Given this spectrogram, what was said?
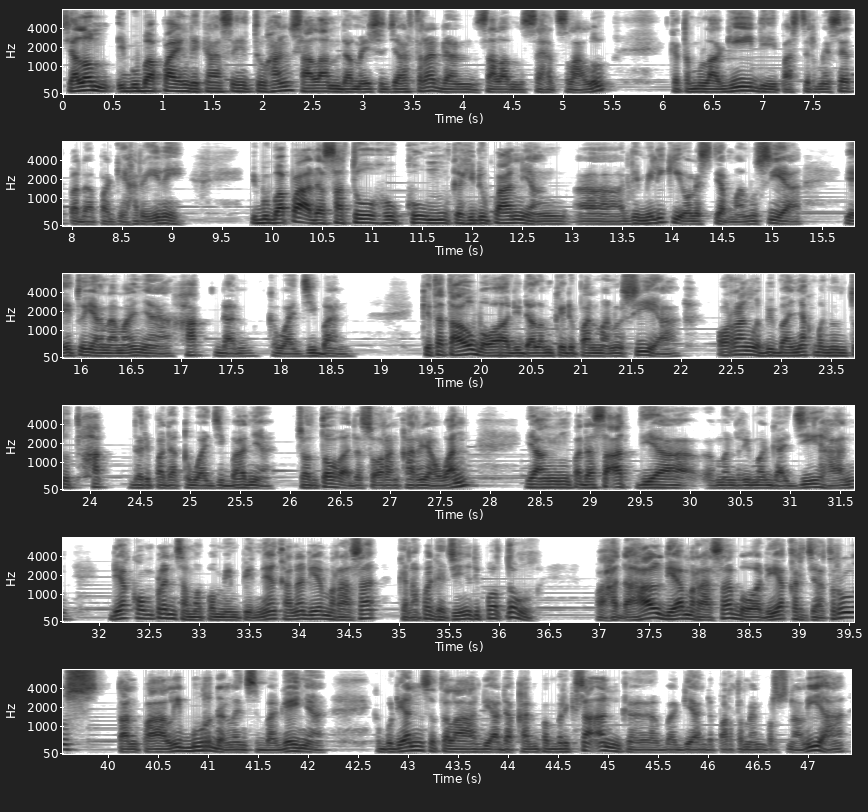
Shalom Ibu Bapak yang dikasihi Tuhan, salam damai sejahtera dan salam sehat selalu. Ketemu lagi di Pastor Meset pada pagi hari ini. Ibu Bapak ada satu hukum kehidupan yang uh, dimiliki oleh setiap manusia, yaitu yang namanya hak dan kewajiban. Kita tahu bahwa di dalam kehidupan manusia, orang lebih banyak menuntut hak daripada kewajibannya. Contoh ada seorang karyawan yang pada saat dia eh, menerima gajian, dia komplain sama pemimpinnya karena dia merasa kenapa gajinya dipotong. Padahal dia merasa bahwa dia kerja terus tanpa libur dan lain sebagainya. Kemudian setelah diadakan pemeriksaan ke bagian departemen personalia,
